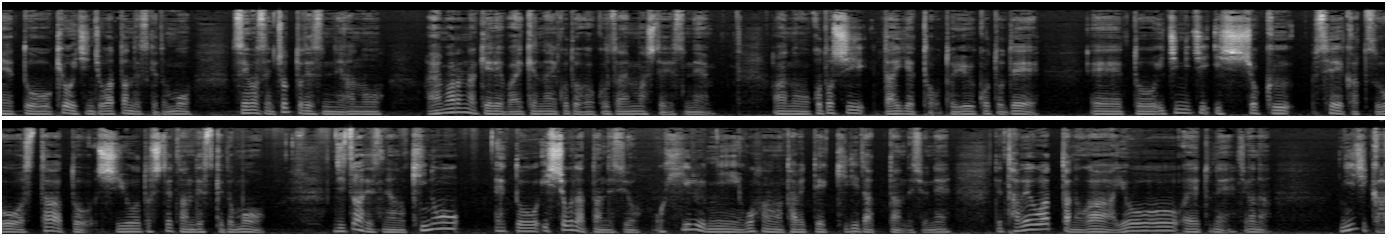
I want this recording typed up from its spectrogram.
えっ、ー、と、今日一日終わったんですけども、すいません、ちょっとですね、あの、謝らなければいけないことがございましてですね、あの今年ダイエットということで、えーと、1日1食生活をスタートしようとしてたんですけども実はですねあの昨日、えっと、1食だったんですよ。お昼にご飯を食べてきりだったんですよね。で食べ終わったのがよえっ、とね違うな。2時か、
